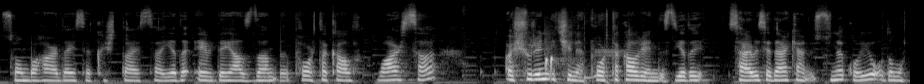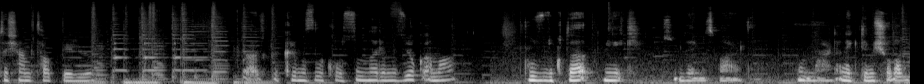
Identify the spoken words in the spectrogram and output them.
sonbahardaysa, kıştaysa ya da evde yazdan portakal varsa aşurenin içine portakal rendesi ya da servis ederken üstüne koyuyor. O da muhteşem bir tat veriyor. Birazcık da kırmızılık olsun. Narımız yok ama buzlukta minik üzümlerimiz vardı. Onlardan eklemiş olalım.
